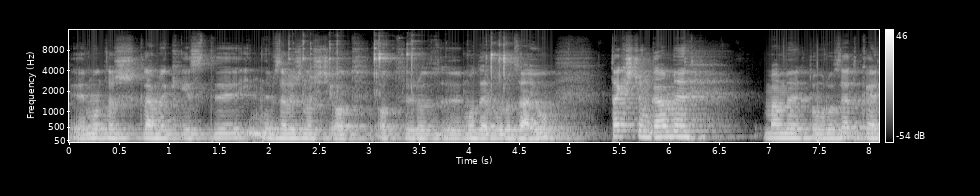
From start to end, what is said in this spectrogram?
e, montaż klamek jest e, inny w zależności od, od e, modelu, rodzaju. Tak ściągamy, mamy tą rozetkę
